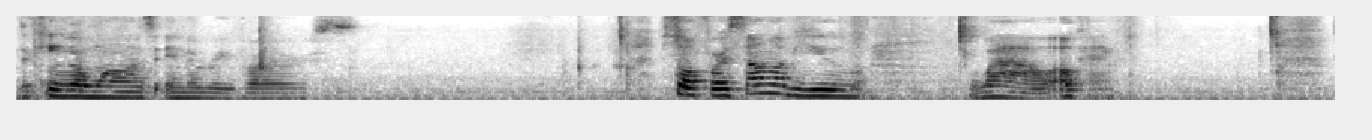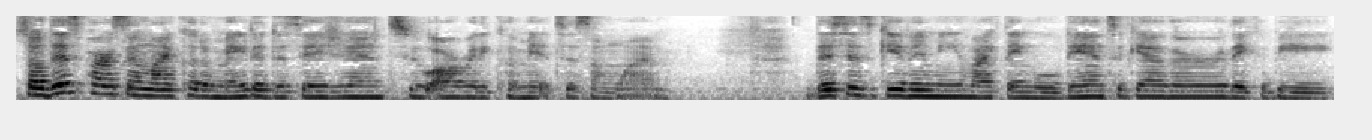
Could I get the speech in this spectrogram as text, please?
The King of Wands in the reverse. So for some of you, wow, okay. So this person like could have made a decision to already commit to someone. This is giving me like they moved in together. They could be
